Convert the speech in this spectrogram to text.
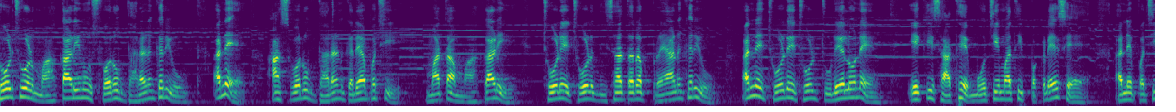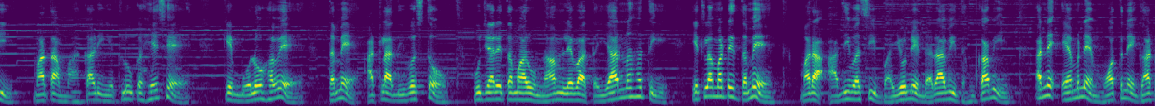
છોડ છોડ મહાકાળીનું સ્વરૂપ ધારણ કર્યું અને આ સ્વરૂપ ધારણ કર્યા પછી માતા મહાકાળી છોડે છોડ દિશા તરફ પ્રયાણ કર્યું અને છોડે છોડ ચૂડેલોને એકી સાથે બોચીમાંથી પકડે છે અને પછી માતા મહાકાળી એટલું કહે છે કે બોલો હવે તમે આટલા દિવસ તો હું જ્યારે તમારું નામ લેવા તૈયાર ન હતી, એટલા માટે તમે મારા આદિવાસી ભાઈઓને ડરાવી ધમકાવી અને એમને મોતને ઘાટ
